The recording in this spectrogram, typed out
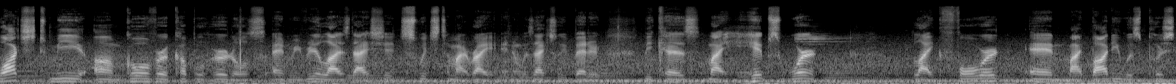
watched me um, go over a couple hurdles, and we realized I should switch to my right, and it was actually better because my hips weren't like forward and my body was pushed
